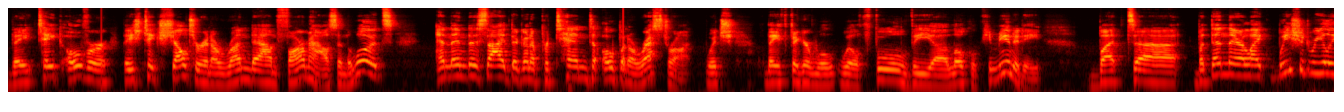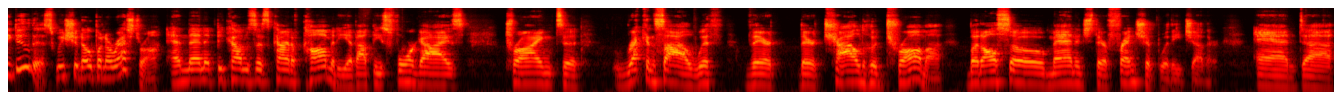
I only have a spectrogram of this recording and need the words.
they take over they take shelter in a rundown farmhouse in the woods and then decide they're going to pretend to open a restaurant which they figure will will fool the uh, local community. But uh, but then they're like we should really do this. We should open a restaurant. And then it becomes this kind of comedy about these four guys trying to reconcile with their their childhood trauma but also manage their friendship with each other and uh,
